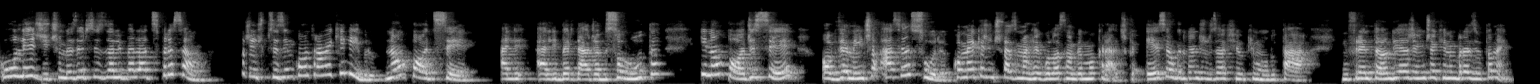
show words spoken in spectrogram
o legítimo exercício da liberdade de expressão. A gente precisa encontrar um equilíbrio. Não pode ser a, a liberdade absoluta e não pode ser, obviamente, a censura. Como é que a gente faz uma regulação democrática? Esse é o grande desafio que o mundo está enfrentando e a gente aqui no Brasil também.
